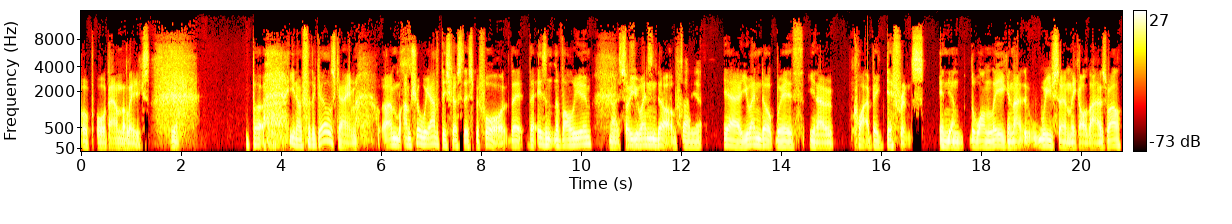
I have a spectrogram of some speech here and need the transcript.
up or down the leagues. Yeah. But you know, for the girls' game, I'm, I'm sure we have discussed this before. There there isn't the volume, no, so you end up so, yeah. yeah, you end up with you know quite a big difference in Yeah. the one league, and that we've certainly got that as well.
